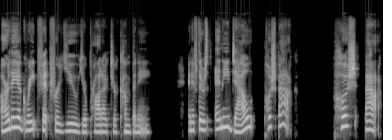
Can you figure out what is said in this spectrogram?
are they a great fit for you, your product, your company? And if there's any doubt, push back. Push back.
